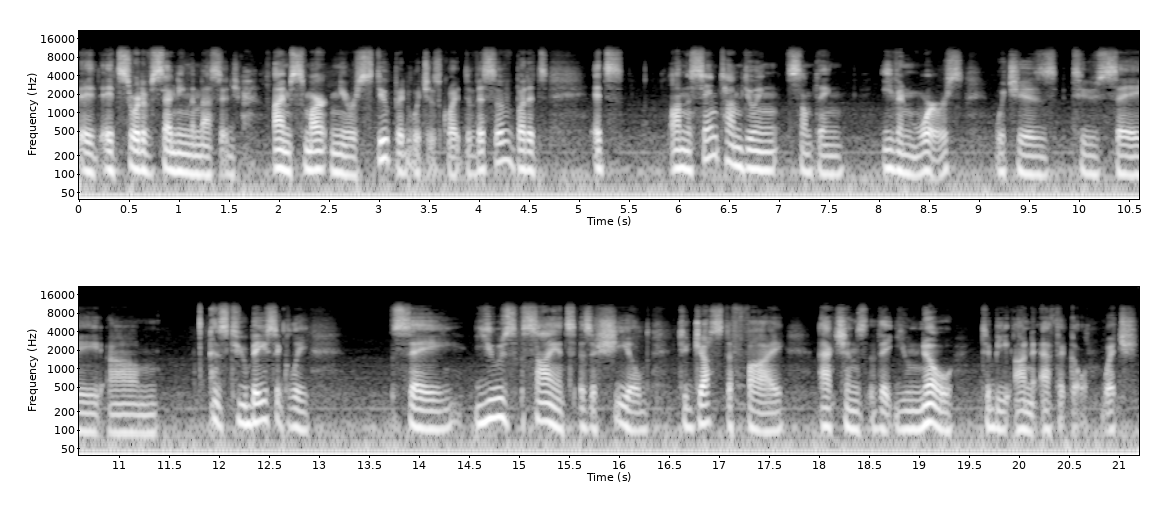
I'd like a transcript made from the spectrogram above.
it, it's sort of sending the message I'm smart and you're stupid, which is quite divisive, but it's it's on the same time doing something even worse, which is to say um, is to basically say use science as a shield to justify actions that you know to be unethical, which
